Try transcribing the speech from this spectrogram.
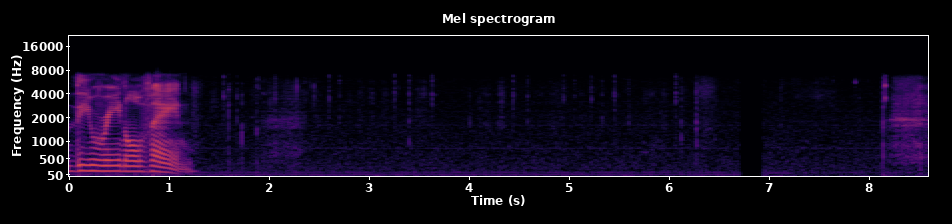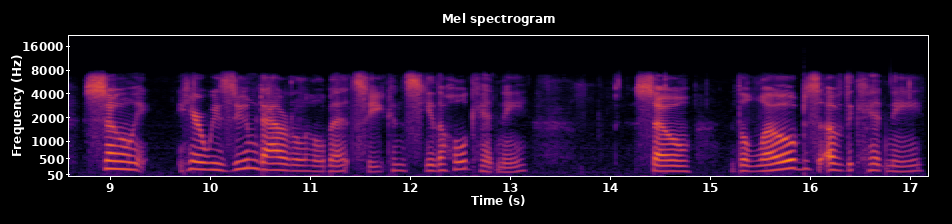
the renal vein. So here we zoomed out a little bit so you can see the whole kidney. So the lobes of the kidney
